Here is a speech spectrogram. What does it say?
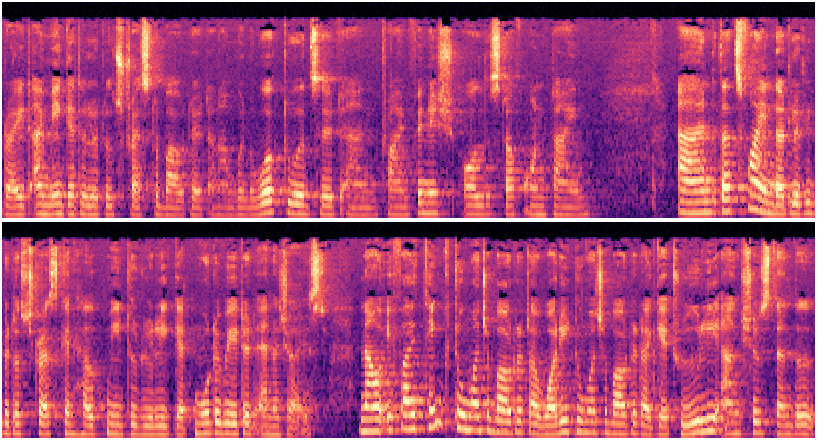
right? I may get a little stressed about it and i'm going to work towards it and try and finish all the stuff on time. And that's fine that little bit of stress can help me to really get motivated energized. Now if i think too much about it i worry too much about it i get really anxious then the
